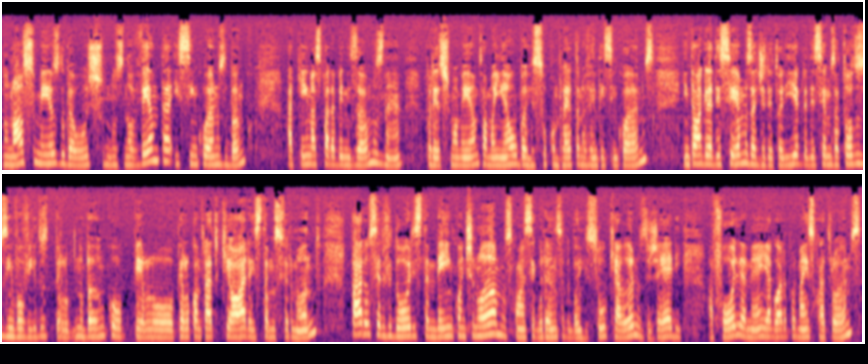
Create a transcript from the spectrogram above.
no nosso mês do gaúcho, nos 95 anos do banco, a quem nós parabenizamos, né, por este momento. Amanhã o Banrisul completa 95 anos. Então agradecemos à diretoria, agradecemos a todos os envolvidos pelo, no banco pelo, pelo contrato que ora estamos firmando. Para os servidores também continuamos com a segurança do Banrisul, que há anos gere a folha, né, e agora por mais quatro anos.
